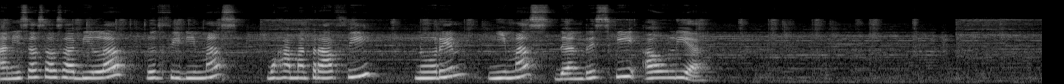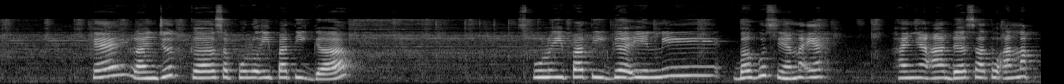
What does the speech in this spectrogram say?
Anissa Salsabila, Lutfi Dimas, Muhammad Rafi, Nurin, Nyimas, dan Rizky Aulia. Oke, lanjut ke 10 IPA 3. 10 IPA 3 ini bagus ya nak ya. Hanya ada satu anak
